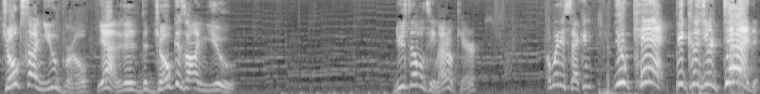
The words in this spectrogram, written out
joke's on you, bro. Yeah, the the joke is on you. Use double team. I don't care. Oh wait a second. You can't because you're dead.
